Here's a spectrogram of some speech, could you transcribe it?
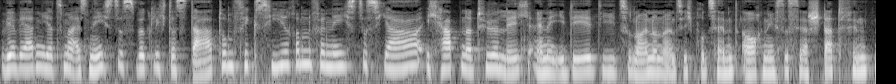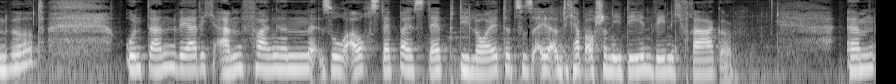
wir werden jetzt mal als nächstes wirklich das Datum fixieren für nächstes Jahr. Ich habe natürlich eine Idee, die zu 99 Prozent auch nächstes Jahr stattfinden wird. Und dann werde ich anfangen, so auch Step by Step die Leute zu, und ich habe auch schon Ideen, wen ich frage. Ähm,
